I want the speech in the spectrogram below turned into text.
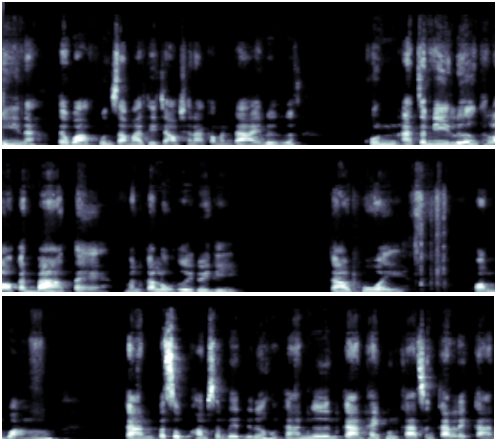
มีนะ แต่ว่าคุณสามารถที่จะเอาชนะกับมันได้ หรือ คุณอาจจะมีเรื่องทะเลาะกันบ้าง แต่มันก็ลงเอยด้วยดีก้าวถ้วย ความหวัง การประสบความสำเร็จในเรื่องของการเงิน การให้คุณค่าซึ่งกันและกัน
